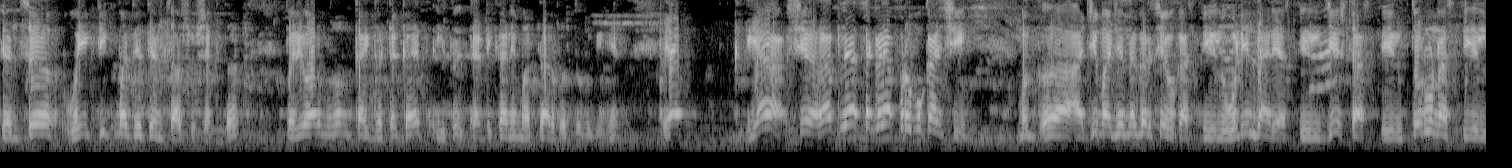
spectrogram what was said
त्यांचं वैयक्तिकमध्ये त्यांचं असू शकतं. परिवार म्हणून काही घटक आहेत. इथं त्या ठिकाणी मतदार बंधू भगिनी. या या शहरातल्या सगळ्या प्रमुखांशी मग आजी माझे नगरसेवक असतील वडीलधारी असतील ज्येष्ठ असतील तरुण असतील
